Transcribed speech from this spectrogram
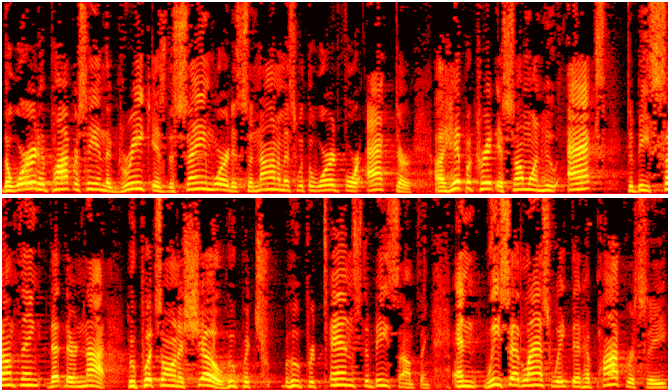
The word hypocrisy in the Greek is the same word, it's synonymous with the word for actor. A hypocrite is someone who acts to be something that they're not, who puts on a show, who, who pretends to be something. And we said last week that hypocrisy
